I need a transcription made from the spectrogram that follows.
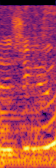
Jy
